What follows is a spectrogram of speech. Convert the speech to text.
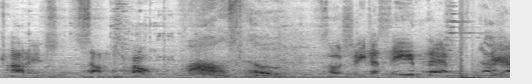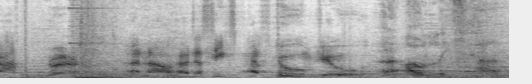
Courage, some hope. So she deceived them! And now her deceit has doomed you! Only son.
